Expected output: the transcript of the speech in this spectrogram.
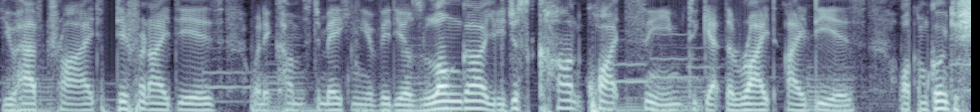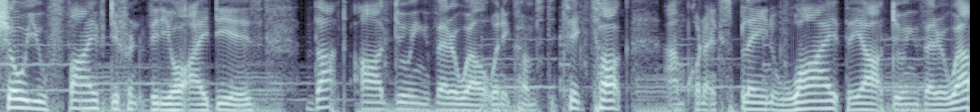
you have tried different ideas when it comes to making your videos longer, you just can't quite quite seem to get the right ideas. I'm going to show you five different video ideas that are doing very well when it comes to TikTok. I'm going to explain why they are doing very well.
